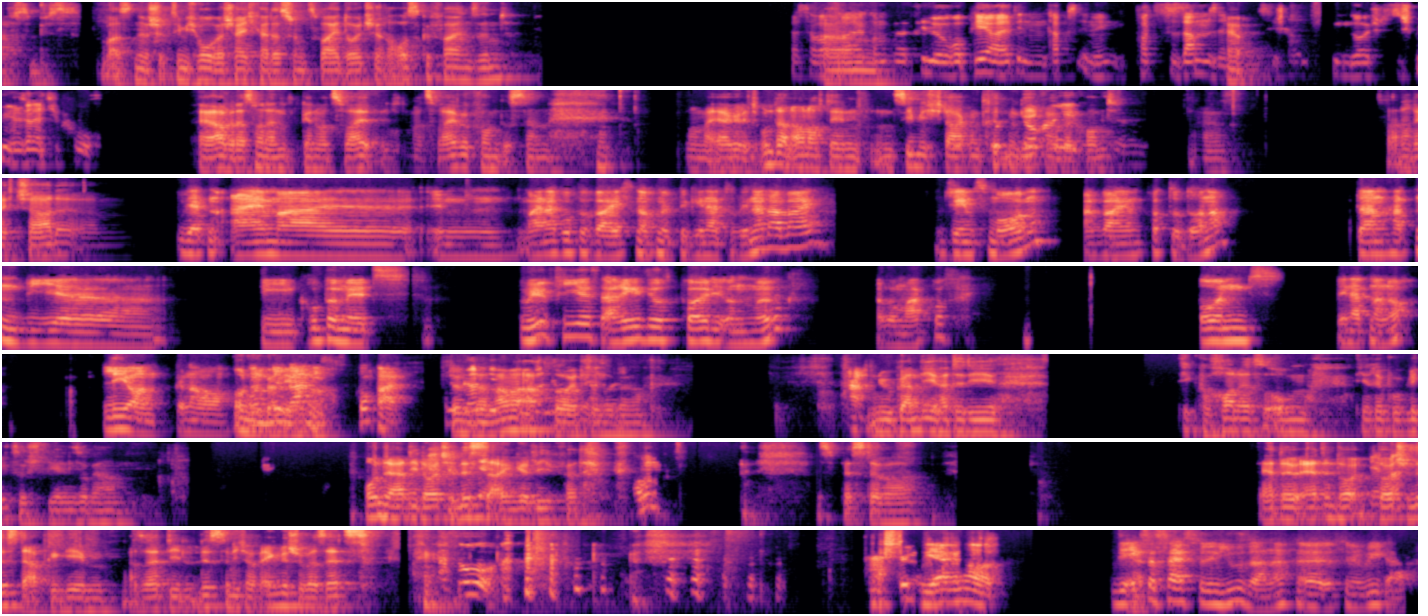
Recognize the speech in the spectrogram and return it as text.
war es eine ziemlich hohe Wahrscheinlichkeit, dass schon zwei Deutsche rausgefallen sind. Das aber vor allem Ähm. kommt, weil viele Europäer halt in den Cups, in den Pots zusammen sind. Ja. Die Chance gegen Deutsche zu spielen relativ hoch. Ja, aber dass man dann genau zwei, Nummer zwei bekommt, ist dann nochmal ärgerlich. Und dann auch noch den einen ziemlich starken dritten Gegner ein- bekommt. Ja. Das war dann recht schade. Ähm, Wir hatten einmal in meiner Gruppe war ich noch mit Beginner to Winner dabei. James Morgan, er war in Porto Donner. Dann hatten wir die Gruppe mit Wilfius, Aresius, Poldi und Mirk, also Markus. Und wen hat man noch? Leon, genau. Und. Leon noch. Guck mal. Stimmt, dann haben wir acht Deutsche sogar. Acht. Nugandi hatte die, die Cojones, um die Republik zu spielen sogar. Und er hat die deutsche Liste eingeliefert. Und? Das Beste war. Er, hatte, er hat eine Deu Ja, deutsche was? Liste abgegeben. Also er hat die Liste nicht auf Englisch übersetzt. Ach so. Ah, stimmt, ja, genau. Die Ja. Exercise für den User, ne? Äh, für den Reader.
